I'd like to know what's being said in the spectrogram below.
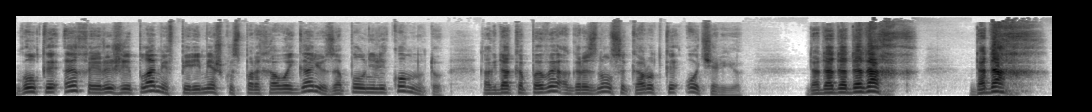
Гулкое эхо и рыжие пламя вперемешку с пороховой гарью заполнили комнату, когда КПВ огрызнулся короткой очередью. «Да-да-да-да-дах! Да-дах!»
